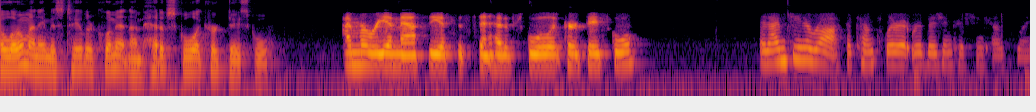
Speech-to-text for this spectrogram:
Hello, my name is Taylor Clement, and I'm head of school at Kirk Day School. I'm Maria Massey, assistant head of school at Kirk Day School. And I'm Gina Roth, a counselor at Revision Christian Counseling.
